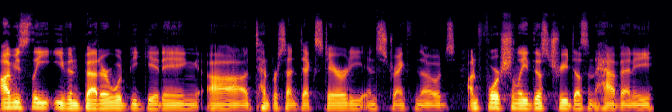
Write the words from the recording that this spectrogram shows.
Obviously, even better would be getting 10% uh, dexterity and strength nodes. Unfortunately, this tree doesn't have any,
